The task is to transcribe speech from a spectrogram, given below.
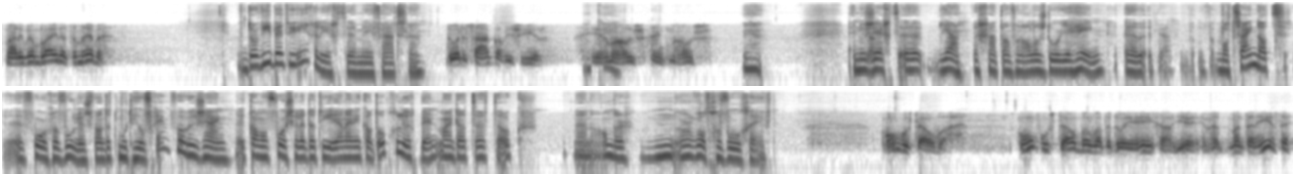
Maar ik ben blij dat ze hem hebben. Door wie bent u ingelicht, meneer Vaatstra? Door de zaakofficier, okay. heer Maus, Henk Maus. Ja. En u ja. zegt, uh, ja, er gaat dan van alles door je heen. Uh, ja. Wat zijn dat uh, voor gevoelens? Want het moet heel vreemd voor u zijn. Ik kan me voorstellen dat u aan de ene kant opgelucht bent... maar dat het ook een ander een rotgevoel geeft. Onvoorstelbaar. Wat er door je heen gaat. Je, want ten eerste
